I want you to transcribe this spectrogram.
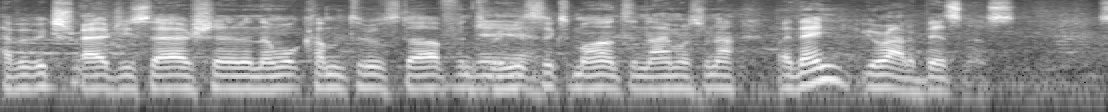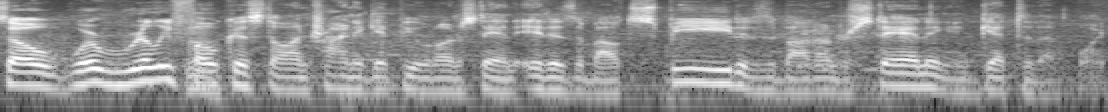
have a big strategy session and then we'll come through stuff in three yeah, to six months and nine months from now, by then you're out of business. So we're really hmm. focused mm. on trying to get people to understand it is about speed, it is about understanding and get to that point.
